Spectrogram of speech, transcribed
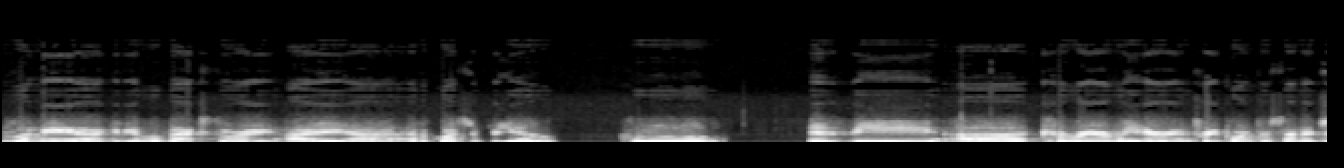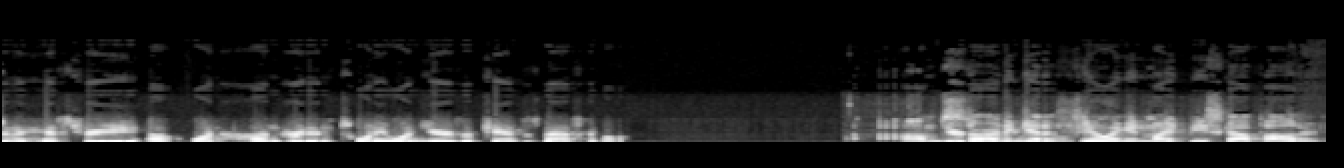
let me uh, give you a little backstory. I uh, have a question for you. Who is the uh, career leader in three-point percentage in the history of 121 years of Kansas basketball? I'm You're starting to get a feeling it might be Scott Pollard.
